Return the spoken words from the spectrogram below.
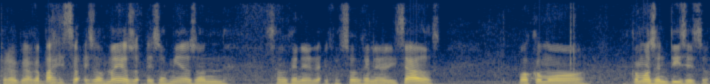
pero capaz esos, esos miedos son, son, son generalizados. ¿Vos cómo, cómo sentís eso?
